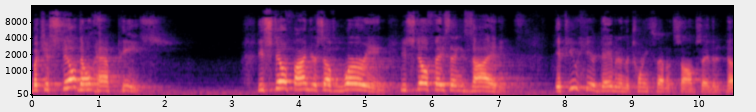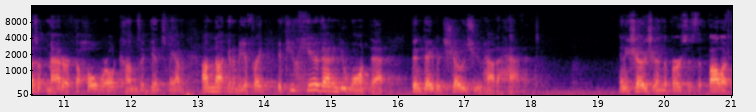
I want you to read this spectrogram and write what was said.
but you still don't have peace. You still find yourself worrying. You still face anxiety. If you hear David in the 27th Psalm say that it doesn't matter if the whole world comes against me, I'm, I'm not going to be afraid. If you hear that and you want that, then David shows you how to have it. And he shows you in the verses that follow.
